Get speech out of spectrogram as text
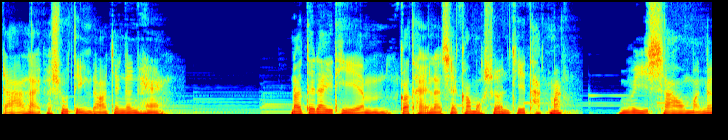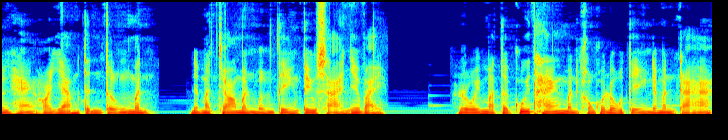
trả lại cái số tiền đó cho ngân hàng. Nói tới đây thì có thể là sẽ có một số anh chị thắc mắc vì sao mà ngân hàng họ dám tin tưởng mình để mà cho mình mượn tiền tiêu xài như vậy. Rủi mà tới cuối tháng mình không có đủ tiền để mình trả,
